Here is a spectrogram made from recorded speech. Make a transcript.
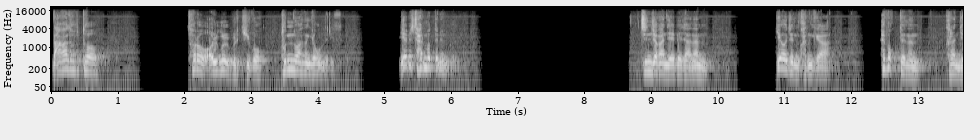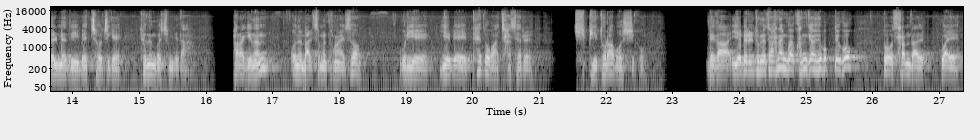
나가서부터 서로 얼굴 붉히고 분노하는 경우들이 있어요. 예배 잘못 드린 거예요. 진정한 예배자는 깨어진 관계가 회복되는 그런 열매들이 맺혀지게 되는 것입니다. 바라기는 오늘 말씀을 통해서 우리의 예배의 태도와 자세를 깊이 돌아보시고 내가 예배를 통해서 하나님과의 관계가 회복되고 또 사람들과의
